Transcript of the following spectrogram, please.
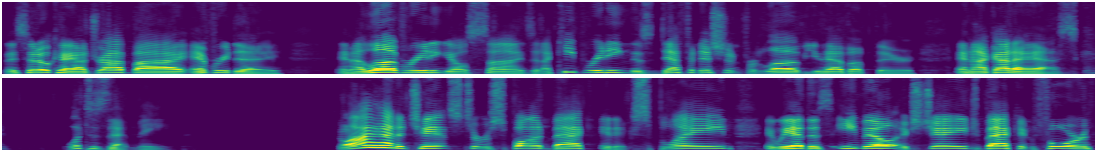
They said, okay, I drive by every day and I love reading y'all's signs and I keep reading this definition for love you have up there. And I got to ask, what does that mean? So I had a chance to respond back and explain, and we had this email exchange back and forth.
